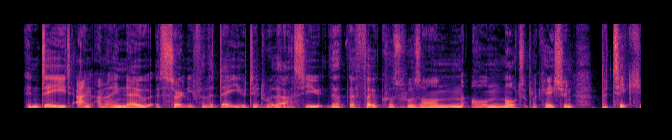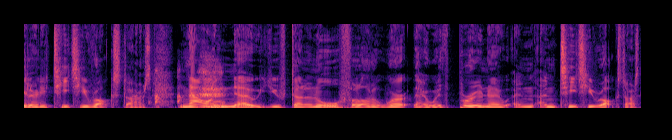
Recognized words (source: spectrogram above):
Indeed, and, and I know certainly for the day you did with us, you the, the focus was on on multiplication, particularly TT Rockstars. Now I know you've done an awful lot of work there with Bruno and, and TT Rockstars.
